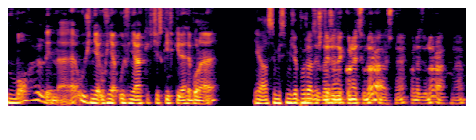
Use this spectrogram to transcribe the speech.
mohli, ne? Už, ně, už, ně, už v nějakých českých kinech, nebo ne? Já si myslím, že pořád ještě zdá, že to je konec února až, ne? Konec února, ne?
